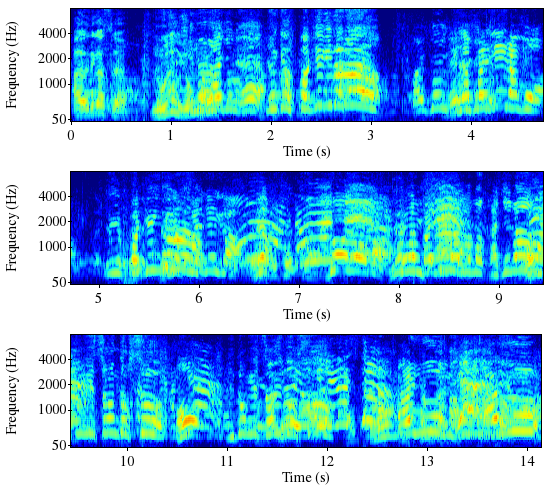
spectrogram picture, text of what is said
아 어디 갔어요? 요즘 욕만 하긴 해. 여기 빨갱이잖아. 빨갱이. 내가 빨갱이라고. 여기 빨갱이잖아. 빨갱이가. 야, 너 여기 빨갱이만 가지라. 이동의 사운드 없어. 어? 이동의 사운드 없어. 자유, 자유.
